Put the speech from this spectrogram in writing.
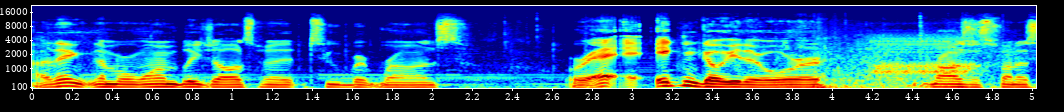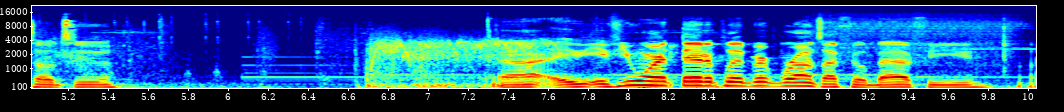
I think number one, Bleach Ultimate, two, Brick Bronze. Or it, it can go either or. Bronze is fun as hell too. Uh, if, if you weren't there to play Brick Bronze, I feel bad for you. I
